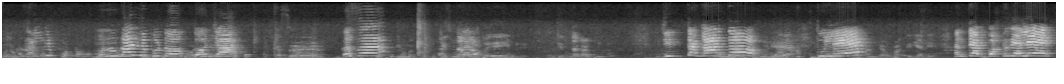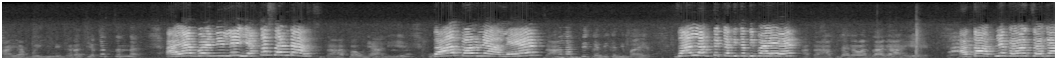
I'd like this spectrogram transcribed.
म्हणून काढले फोटो म्हणून काढले फोटो. दोन चार. कसं? कसं. जित्ता काढतो ए इमले. जित्ता काढतो जित्ता काढतो तुले. आणि त्या बकरीयाले आणि त्या बकऱ्याले आया घरात एकच चंदा आया बहिणीले एकच संडास दहा पाहुणे आले? दहा पाहुणे आले. दहा लागते कधी कधी बाहेर. जा लागते कधी कधी बाहेर. आता आपल्या गावात जागा आहे. आता आपल्या गावात जागा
